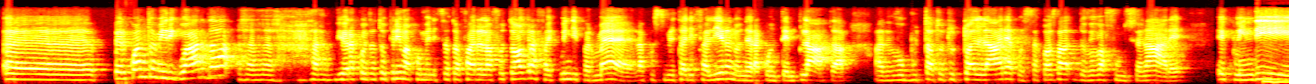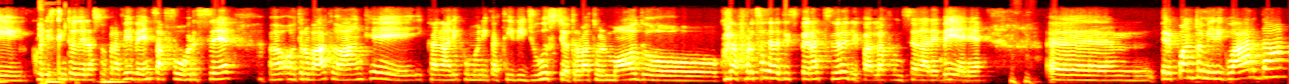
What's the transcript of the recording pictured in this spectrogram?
Eh, per quanto mi riguarda, eh, vi ho raccontato prima come ho iniziato a fare la fotografa e quindi per me la possibilità di fallire non era contemplata, avevo buttato tutto all'aria, questa cosa doveva funzionare e quindi mm. con l'istinto della sopravvivenza forse eh, ho trovato anche i canali comunicativi giusti, ho trovato il modo con la forza della disperazione di farla funzionare bene. Eh, per quanto mi riguarda,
